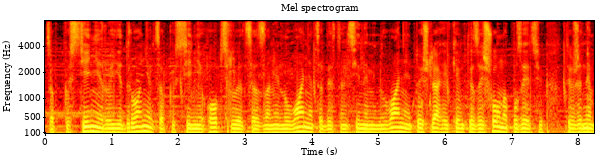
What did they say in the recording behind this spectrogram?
це постійні рої дронів, це постійні обстріли, це замінування, це дистанційне мінування. І той шлях, яким ти зайшов на позицію, ти вже ним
